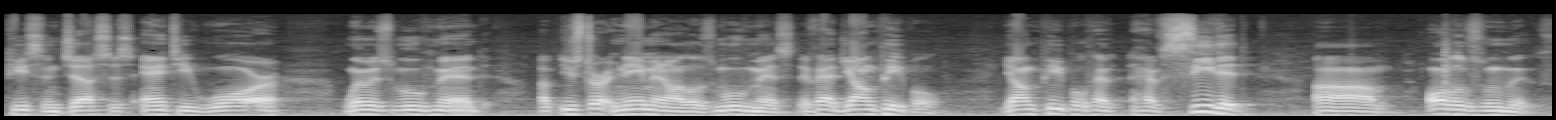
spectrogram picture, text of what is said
peace and justice, anti-war, women's movement. Uh, you start naming all those movements. They've had young people. Young people have, have seeded um, all those movements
